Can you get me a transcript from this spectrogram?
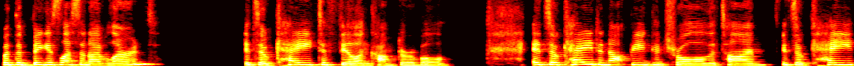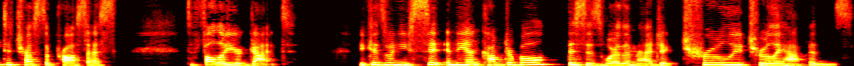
But the biggest lesson I've learned it's okay to feel uncomfortable. It's okay to not be in control all the time. It's okay to trust the process, to follow your gut. Because when you sit in the uncomfortable, this is where the magic truly, truly happens.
